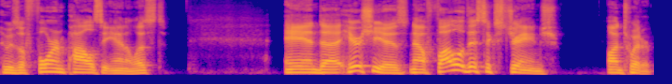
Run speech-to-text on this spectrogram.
who's a foreign policy analyst. And uh, here she is. Now, follow this exchange on Twitter.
